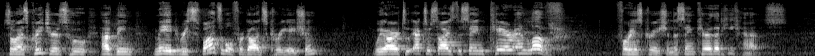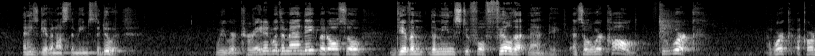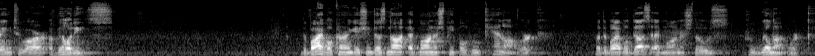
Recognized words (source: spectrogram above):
So, as creatures who have been made responsible for God's creation, we are to exercise the same care and love for His creation, the same care that He has. And He's given us the means to do it. We were created with a mandate, but also given the means to fulfill that mandate. And so we're called to work, work according to our abilities. The Bible, congregation, does not admonish people who cannot work, but the Bible does admonish those who will not work.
